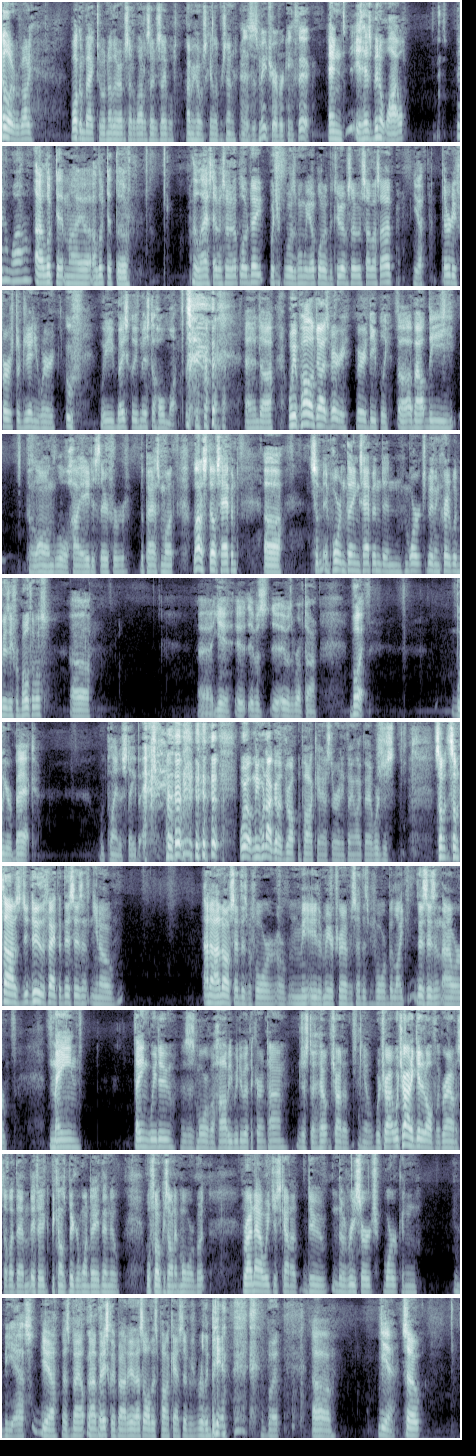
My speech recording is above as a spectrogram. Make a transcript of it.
Hello, everybody. Welcome back to another episode of Autosave Disabled. I'm your host, Caleb Presenter. And this is me, Trevor King Thick. And it has been a while. It's been a while. I looked at my, uh, I looked at the, the last episode upload date, which was when we uploaded the two episodes side by side. Yeah. 31st of January. Oof. We basically missed a whole month. and, uh, we apologize very, very deeply, uh, about the, the long little hiatus there for the past month. A lot of stuff's happened. Uh, some important things happened, and work's been incredibly busy for both of us. Uh, uh, yeah, it, it was it, it was a rough time, but we are back. We plan to stay back. well, I mean, we're not going to drop the podcast or anything like that. We're just some sometimes due to the fact that this isn't, you know, I know I know I've said this before, or me either me or Trev has said this before, but like this isn't our main thing we do. This is more of a hobby we do at the current time, just to help try to you know we're try we try to get it off the ground and stuff like that. If it becomes bigger one day, then we'll focus on it more. But right now we just kind of do the research work and BS. yeah, that's about, about basically about it. That's all this podcast has really been. but uh, yeah, so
